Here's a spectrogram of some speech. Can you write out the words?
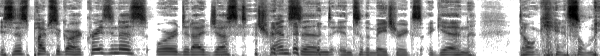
Is this pipe cigar craziness, or did I just transcend into the matrix again? Don't cancel me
